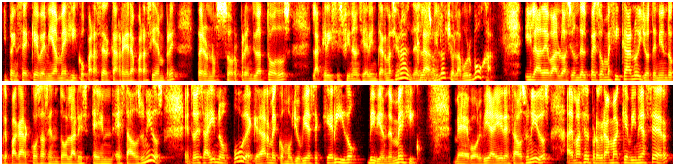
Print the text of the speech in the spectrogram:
y pensé que venía a México para hacer carrera para siempre, pero nos sorprendió a todos la crisis financiera internacional del 2008, la burbuja y la devaluación del peso mexicano y yo teniendo que pagar cosas en dólares en Estados Unidos. Entonces ahí no pude quedarme como yo hubiese querido viviendo en México. Me volví a ir a Estados Unidos. Además, el programa que vine a hacer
